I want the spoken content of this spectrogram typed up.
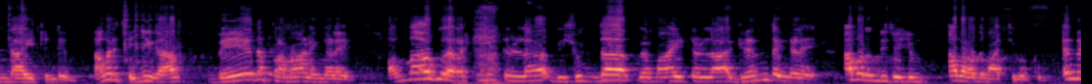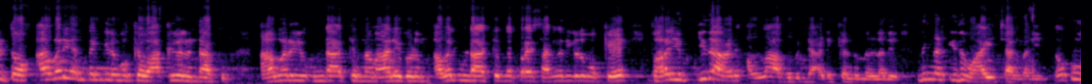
ഉണ്ടായിട്ടുണ്ട്. അവർ ചെയ്യുക വേദ പ്രമാണങ്ങളെ അള്ളാഹു ഇറക്കിയിട്ടുള്ള വിശുദ്ധമായിട്ടുള്ള ഗ്രന്ഥങ്ങളെ അവർ എന്ത് ചെയ്യും? അവർ അത് മാറ്റിവെക്കും. എന്നിട്ടോ അവർ എന്തെങ്കിലുമൊക്കെ വാക്കുകൾ ഉണ്ടാക്കും. അവർ ഉണ്ടാക്കുന്ന മാലകളും അവർ ഉണ്ടാക്കുന്ന കുറെ സംഗതികളും ഒക്കെ പറയും. ഇതാണ് അള്ളാഹുവിന്റെ അടുക്കൽ നിന്നുള്ളത്. നിങ്ങൾ ഇത് വായിച്ചാൽ മതി. നോക്കൂ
